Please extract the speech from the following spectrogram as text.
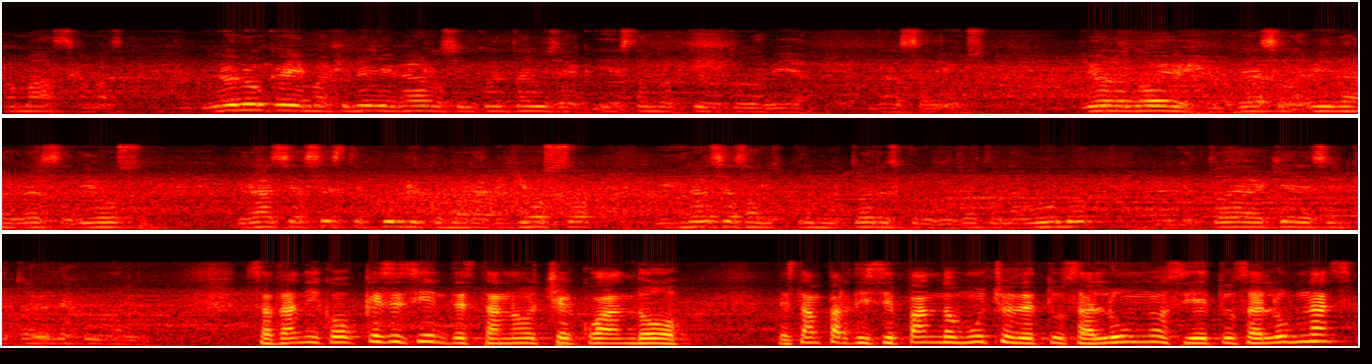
Jamás, jamás. Yo nunca imaginé llegar a los 50 años y estando activo todavía, gracias a Dios. Yo le doy gracias a la vida, gracias a Dios, gracias a este público maravilloso y gracias a los promotores que lo contratan a uno, porque todavía quiere decir que todavía dejo un algo. Satánico, ¿qué se siente esta noche cuando están participando muchos de tus alumnos y de tus alumnas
